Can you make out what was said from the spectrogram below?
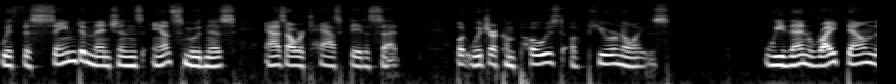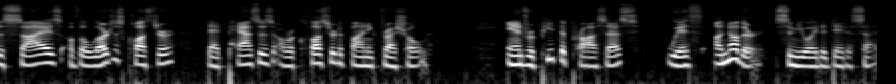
with the same dimensions and smoothness as our task data set, but which are composed of pure noise. We then write down the size of the largest cluster that passes our cluster defining threshold, and repeat the process with another simulated dataset.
